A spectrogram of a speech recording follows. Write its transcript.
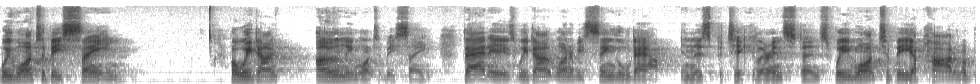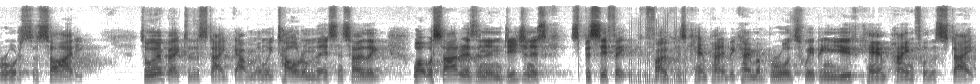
we want to be seen, but we don't only want to be seen. That is, we don't want to be singled out in this particular instance. We want to be a part of a broader society. So we went back to the state government and we told them this. And so the, what was started as an Indigenous specific focus campaign became a broad sweeping youth campaign for the state,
